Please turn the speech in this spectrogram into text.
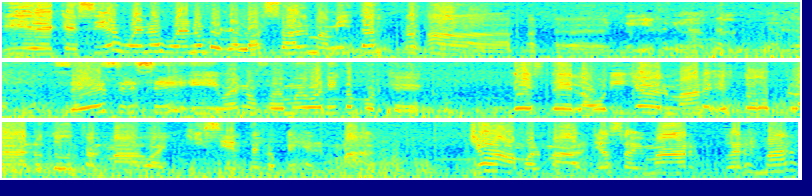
Y de que sí es bueno, es bueno, porque la sal, mamita. El alma. Sí, sí, sí, y bueno, fue muy bonito porque desde la orilla del mar es todo plano, todo calmado, aquí sientes lo que es el mar. Yo amo el mar, yo soy mar, ¿tú eres mar?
